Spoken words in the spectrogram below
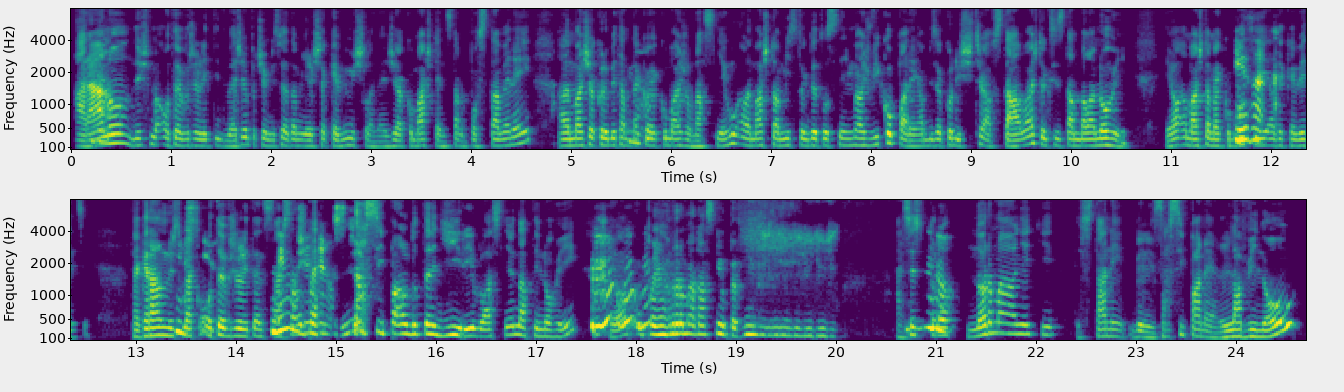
A ráno, když jsme otevřeli ty dveře, protože my jsme tam měli ještě také vymyšlené, že jako máš ten stan postavený, ale máš jako kdyby tam No. takové, jako máš ho na sněhu, ale máš tam místo, kde to sněh máš vykopaný, abys jako když třeba vstáváš, tak si tam dala nohy, jo, a máš tam jako boty a také věci. Tak ráno, když jsme jako otevřeli ten stan, jsem úplně nasypal do té díry vlastně na ty nohy, jo, úplně hromada sněhu, úplně a sestro, No. normálně ti ty stany byly zasypané lavinou,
